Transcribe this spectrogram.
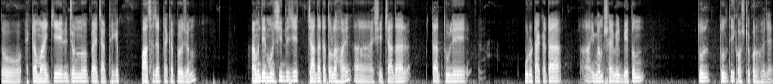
তো একটা মাইকের জন্য প্রায় চার থেকে পাঁচ হাজার টাকার প্রয়োজন। আমাদের মসজিদে যে চাঁদাটা তোলা হয় সেই চাঁদাটা তুলে পুরো টাকাটা ইমাম সাহেবের বেতন তুল, তুলতেই কষ্টকর হয়ে যায়।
